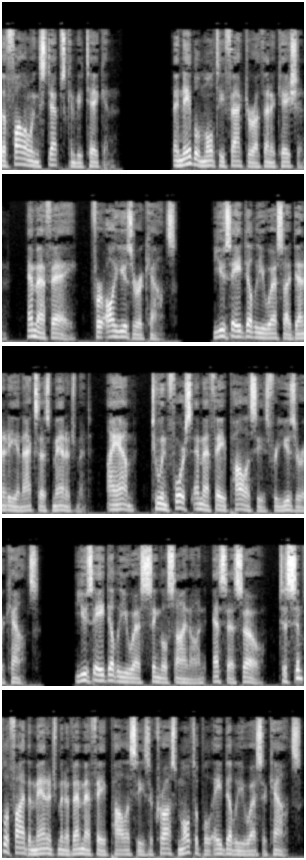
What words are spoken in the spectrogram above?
the following steps can be taken. Enable multi factor authentication, MFA, for all user accounts. Use AWS Identity and Access Management, IAM, to enforce MFA policies for user accounts. Use AWS Single Sign On, SSO, to simplify the management of MFA policies across multiple AWS accounts.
